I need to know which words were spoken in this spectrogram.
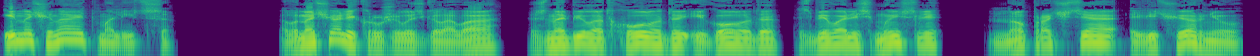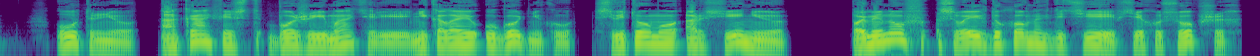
и начинает молиться. Вначале кружилась голова, знобил от холода и голода, сбивались мысли, но, прочтя вечернюю, утреннюю, Акафист Божией Матери, Николаю Угоднику, святому Арсению, помянув своих духовных детей, всех усопших,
